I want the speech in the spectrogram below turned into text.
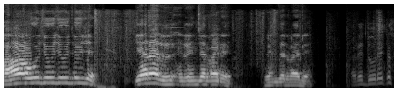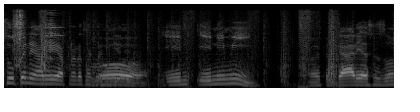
হ্যাঁ উজে উজে উজে উজে ইয়ারা রেঞ্জার বাইরে রেঞ্জার বাইরে। আরে দৌড়ে তো ওপেনে আরে আপনারা থাকলে ও আমি দিয়ে দিতাম। এনিমি গাড়ি আছে জোন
